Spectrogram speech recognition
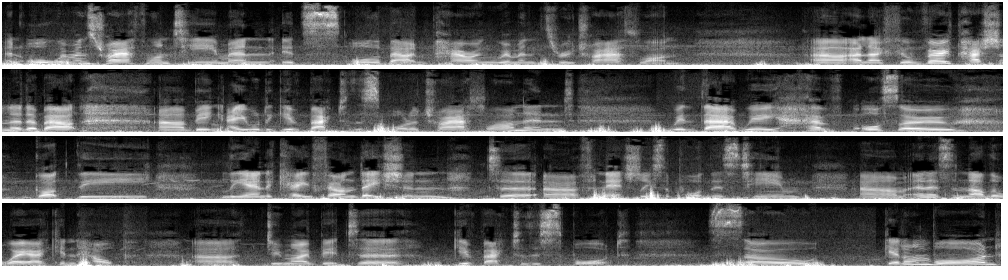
an all women's triathlon team, and it's all about empowering women through triathlon. Uh, and I feel very passionate about uh, being able to give back to the sport of triathlon. And with that, we have also got the Leanda Cave Foundation to uh, financially support this team. Um, and it's another way I can help uh, do my bit to give back to this sport. So get on board,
